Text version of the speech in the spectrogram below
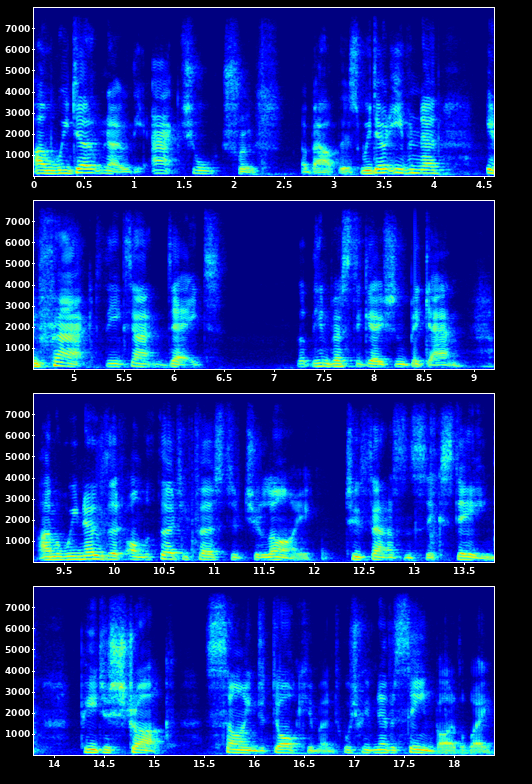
And we don't know the actual truth about this. We don't even know, in fact, the exact date that the investigation began. Um, we know that on the 31st of July 2016, Peter Strzok signed a document, which we've never seen, by the way,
